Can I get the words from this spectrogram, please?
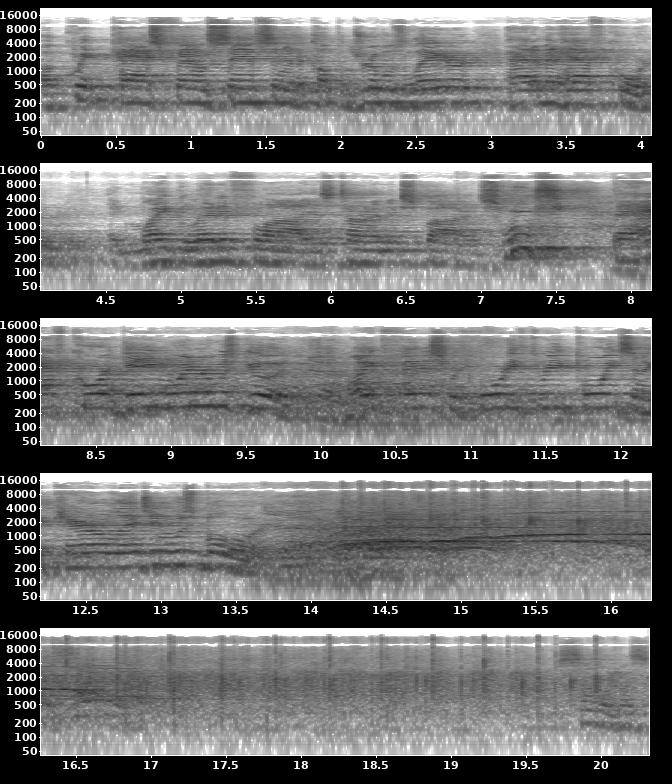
A quick pass found Sampson, and a couple dribbles later had him at half court. And Mike let it fly as time expired. Swoosh! The half court game winner was good. Mike finished with 43 points, and a Carroll legend was born. Some of us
